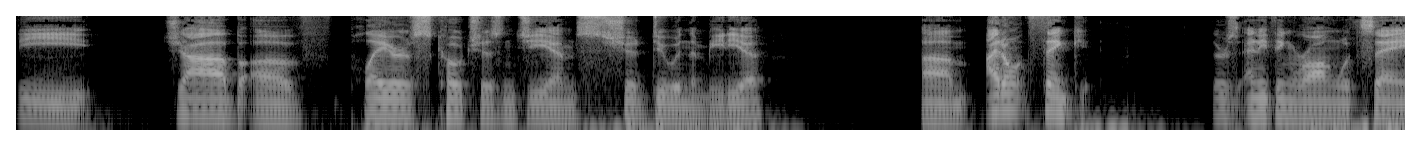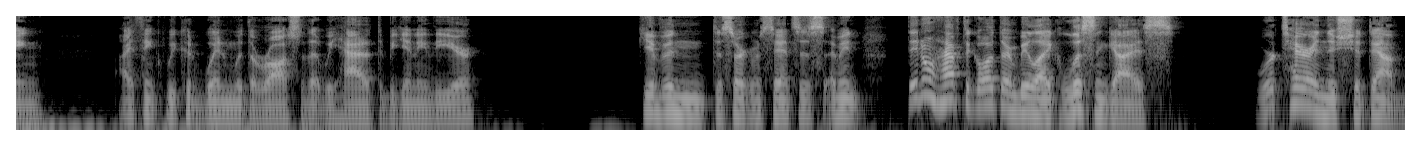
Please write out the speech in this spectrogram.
the job of players, coaches, and GMs should do in the media. Um, I don't think there's anything wrong with saying I think we could win with the roster that we had at the beginning of the year. Given the circumstances, I mean, they don't have to go out there and be like, "Listen, guys, we're tearing this shit down."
